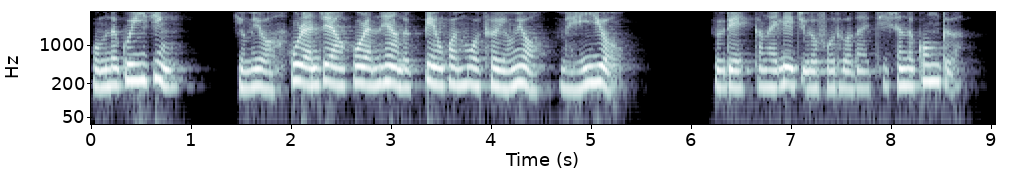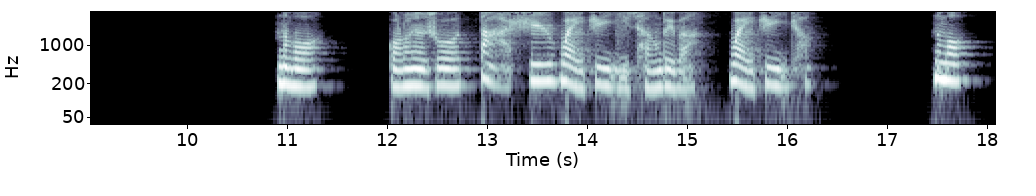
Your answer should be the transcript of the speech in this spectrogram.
我们的归境有没有忽然这样、忽然那样的变幻莫测？有没有？没有。对不对？刚才列举了佛陀的几生的功德。那么广论上说大师外智已成，对吧？外智已成。那么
